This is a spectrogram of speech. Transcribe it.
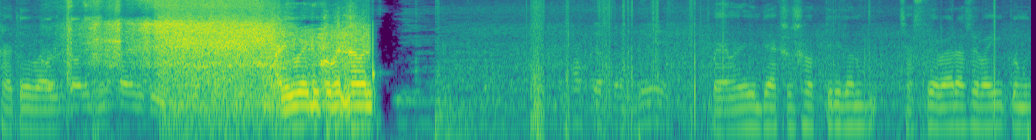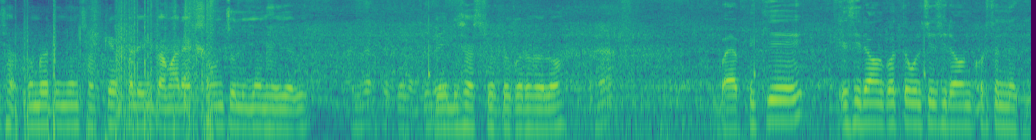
সাথে ভাই আর ইউআইডি কমেন্ট না করলে ভাই, আমাদের কিন্তু একশো সত্তিরিশ জন সাবস্ক্রাইবার আছে ভাই। তুমি তোমরা তিনজন সাবস্ক্রাইব করলে কিন্তু আমার একশো উনচল্লিশ জন হয়ে যাবে। ডেইলি সাবস্ক্রাইবটা করে ফেলো। ভাই, আপনি কে এসি ডাউন করতে বলছি? এসি ডাউন করছেন নাকি?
